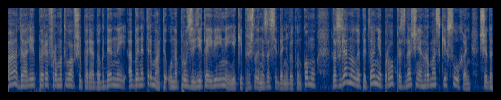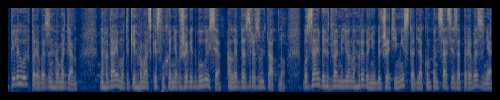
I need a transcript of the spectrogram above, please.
А далі, переформатувавши порядок денний, аби не тримати у напрузі дітей війни, які прийшли на засідання виконкому, розглянули питання про призначення громадських слухань щодо пільгових перевезень громадян. Нагадаємо, такі громадські слухання вже відбулися, але безрезультатно, бо зайвих 2 мільйона гривень у бюджеті міста для компенсації за перевезення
